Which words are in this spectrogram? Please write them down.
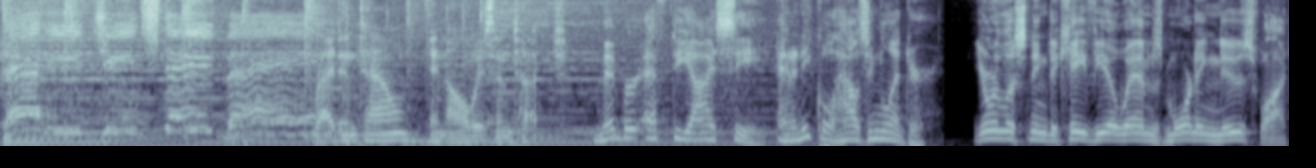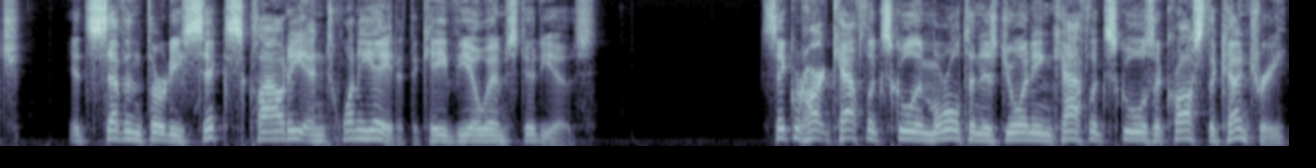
Petit Jean State Bank. Right in town and always in touch. Member FDIC and an equal housing lender. You're listening to KVOM's Morning News Watch. It's 736, cloudy, and 28 at the KVOM studios. Sacred Heart Catholic School in Morrilton is joining Catholic schools across the country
